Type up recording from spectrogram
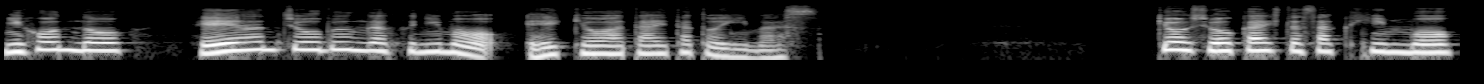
日本の平安朝文学にも影響を与えたといいます。今日紹介した作品も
